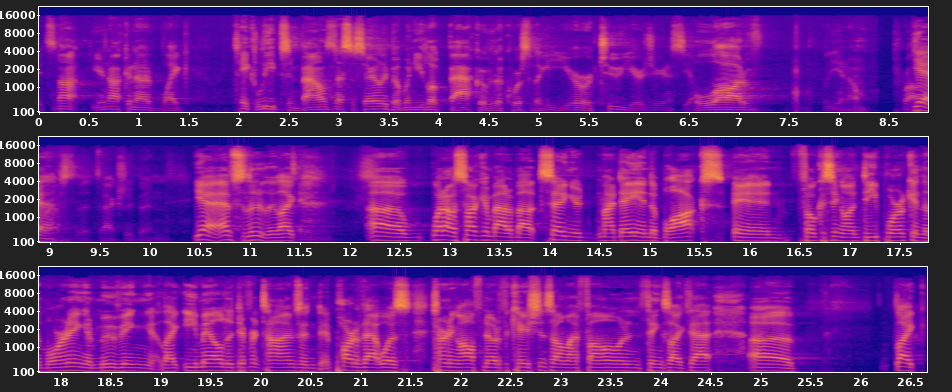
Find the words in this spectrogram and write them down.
It's not you're not going to like take leaps and bounds necessarily, but when you look back over the course of like a year or two years, you're going to see a lot of you know progress yeah. that's actually been. Yeah, absolutely. Like. Uh, what I was talking about about setting your my day into blocks and focusing on deep work in the morning and moving like email to different times and, and part of that was turning off notifications on my phone and things like that. Uh, like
